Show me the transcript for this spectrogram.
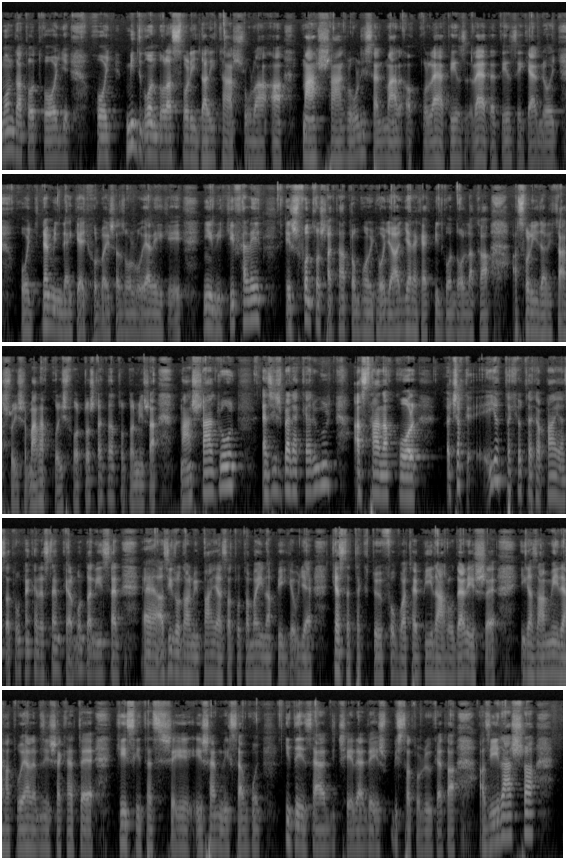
mondatot, hogy, hogy mit gondol a szolidaritásról, a, a másságról, hiszen már akkor lehet érz, lehetett érzékelni, hogy, hogy nem mindenki egyforma, és az olló eléggé nyílik kifelé, és fontosnak látom, hogy, hogy a gyerekek mit gondolnak a, a szolidaritásról, és már akkor is fontosnak tartottam, és a másságról, ez is belekerült, aztán akkor csak jöttek, jöttek a pályázatok, nekem ezt nem kell mondani, hiszen e, az irodalmi pályázatot a mai napig ugye kezdetektől fogva te bírálod el, és e, igazán mélyreható elemzéseket e, készítesz, és emlékszem, hogy idézel, dicséred és biztatod őket a, az írásra,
